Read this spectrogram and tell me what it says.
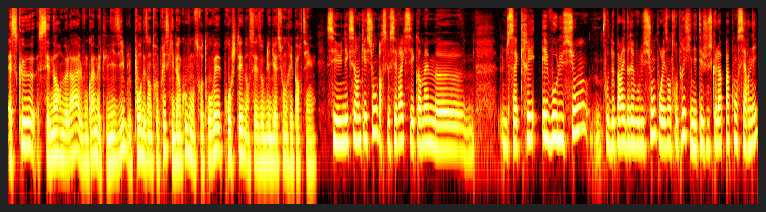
Est-ce que ces normes-là, elles vont quand même être lisibles pour des entreprises qui d'un coup vont se retrouver projetées dans ces obligations de reporting? C'est une excellente question parce que c'est vrai que c'est quand même... Euh, une sacrée évolution, faute de parler de révolution, pour les entreprises qui n'étaient jusque-là pas concernées.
